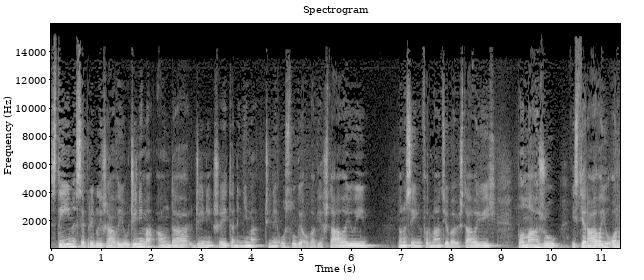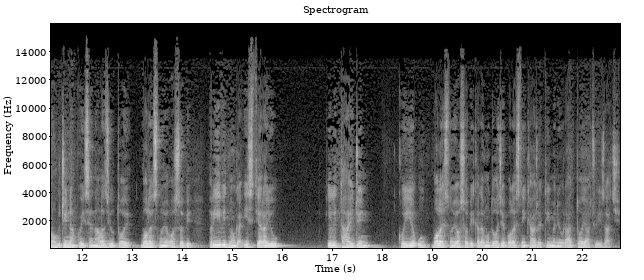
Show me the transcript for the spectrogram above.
S time se približavaju džinima, a onda džini, šeitani njima čine usluge, obavještavaju im, donose im informacije, obavještavaju ih, pomažu, istjeravaju onog džina koji se nalazi u toj bolesnoj osobi, prividno ga istjeraju ili taj džin koji je u bolesnoj osobi kada mu dođe bolesni kaže ti meni uradi to, ja ću izaći.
